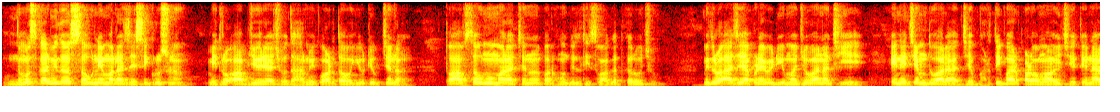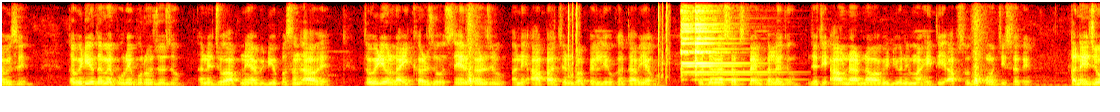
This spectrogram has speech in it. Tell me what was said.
નમસ્કાર મિત્રો, સૌને મારા જય શ્રી કૃષ્ણ. મિત્રો, આપ જોઈ રહ્યા છો ધાર્મિક વાર્તાઓ યુટ્યુબ ચેનલ. તો આપ સૌનું મારા ચેનલ પર હું દિલથી સ્વાગત કરું છું. મિત્રો, આજે આપણે વિડીયોમાં જોવાના છીએ એનએચએમ દ્વારા જે ભરતી બહાર પાડવામાં આવી છે તેના વિશે. તો વીડિયો તમે પૂરેપૂરો જોજો અને જો આપને આ વીડિયો પસંદ આવે, તો વીડિયો લાઇક કરજો, શેર કરજો અને આપ આ ચેનલ પર પહેલી વખત આવ્યા હોય, તો ચેનલ સબસ્ક્રાઈબ કરી લેજો, જેથી આવનાર નવા વિડીયોની માહિતી આપ સુધી પહોંચી શકે. અને જો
